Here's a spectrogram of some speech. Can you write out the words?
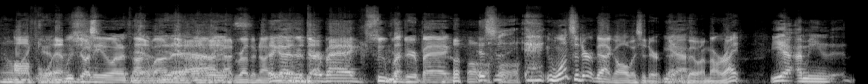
know, awful. we don't even want to talk Yeah, about it. yeah, I mean, I'd rather not. Get guy's a dirtbag, super dirtbag. It's, once a dirtbag, always a dirtbag, Yeah. though. Am I right? Yeah, I mean,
